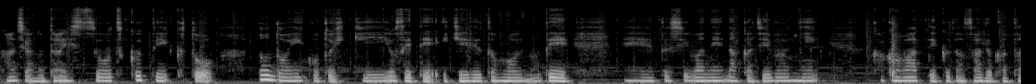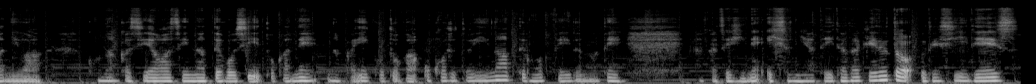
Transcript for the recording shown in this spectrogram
感謝の体質を作っていくと、どんどんいいこと引き寄せていけると思うので、えー、私はね、なんか自分に関わってくださる方には、こうなんか幸せになってほしいとかね、なんかいいことが起こるといいなって思っているので、なんかぜひね、一緒にやっていただけると嬉しいです。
